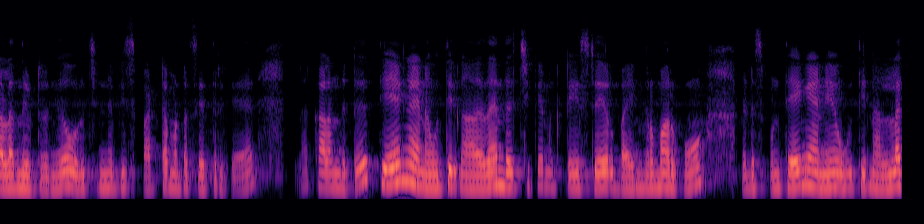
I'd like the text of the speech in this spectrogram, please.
கலந்து விட்டுருங்க. ஒரு சின்ன பீஸ் பட்டை மட்டும் சேர்த்துருக்கேன். நல்லா கலந்துட்டு தேங்காய் எண்ணெய் ஊற்றிருக்கேன் அதுதான் இந்த சிக்கனுக்கு டேஸ்ட்டே பயங்கரமாக இருக்கும். ரெண்டு ஸ்பூன் தேங்காய் எண்ணெயை ஊற்றி நல்லா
